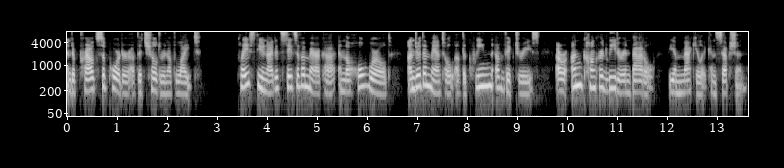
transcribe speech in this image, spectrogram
and a proud supporter of the children of light. Place the United States of America and the whole world under the mantle of the Queen of Victories, our unconquered leader in battle, the Immaculate Conception.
